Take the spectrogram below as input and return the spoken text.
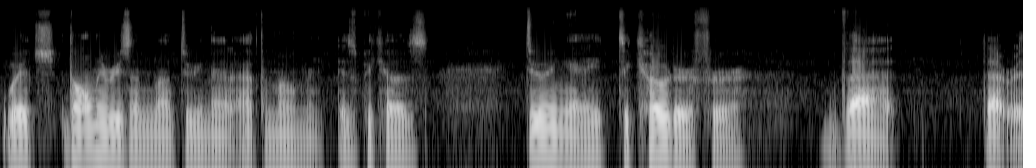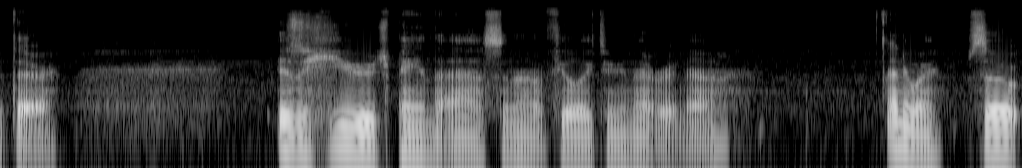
which the only reason I'm not doing that at the moment is because doing a decoder for that, that right there, is a huge pain in the ass, and I don't feel like doing that right now. Anyway, so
